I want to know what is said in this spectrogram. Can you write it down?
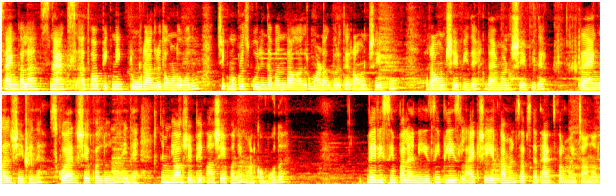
ಸಾಯಂಕಾಲ ಸ್ನ್ಯಾಕ್ಸ್ ಅಥವಾ ಪಿಕ್ನಿಕ್ ಟೂರ್ ಆದರೂ ತೊಗೊಂಡು ಹೋಗೋದು ಚಿಕ್ಕ ಮಕ್ಕಳು ಸ್ಕೂಲಿಂದ ಬಂದಾಗಾದರೂ ಮಾಡೋಕ್ಕೆ ಬರುತ್ತೆ. ರೌಂಡ್ ಶೇಪು, ರೌಂಡ್ ಶೇಪ್ ಇದೆ, ಡೈಮಂಡ್ ಶೇಪ್ ಇದೆ, ಟ್ರಯಾಂಗಲ್ ಶೇಪ್ ಇದೆ, ಸ್ಕ್ವೇರ್ ಶೇಪಲ್ಲೂ ಇದೆ. ನಿಮ್ಗೆ ಯಾವ ಶೇಪ್ ಬೇಕು ಆ ಶೇಪಲ್ಲಿ ಮಾಡ್ಕೊಬೋದು. Very simple and easy. Please like, share, comment, subscribe. Thanks for my channel.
